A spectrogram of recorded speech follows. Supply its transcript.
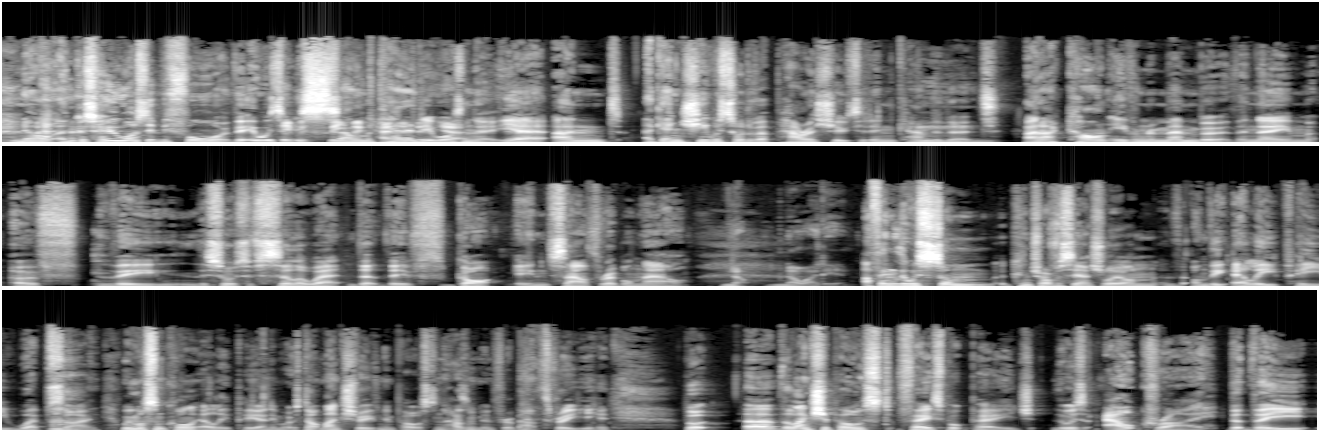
No, because who was it before? It was it, was was Seema Kennedy, Kennedy, wasn't it? Yeah. And again, she was sort of a parachuted in candidate, and I can't even remember the name of the the sort of silhouette that they've got in South Ribble now. No, no idea. I think there was some controversy actually on on the LEP website. we mustn't call it LEP anymore. It's not Lancashire Evening Post and hasn't been for about three years. But uh, the Lancashire Post Facebook page, there was outcry that the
